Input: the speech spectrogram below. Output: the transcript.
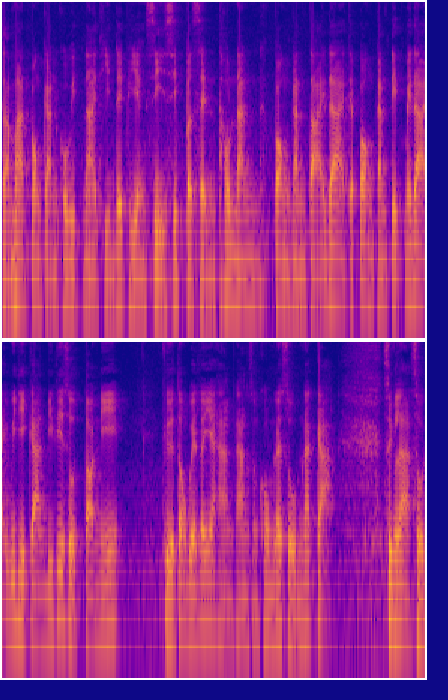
สามารถป้องกันโควิด -19 ได้เพียง 40%เท่านั้น ป้องกันตายได้ แต่ป้องกันติดไม่ได้ วิธีการดีที่สุดตอนนี้ คือต้องเว้นระยะห่างทางสังคมและสวมหน้ากาก ซึ่งล่าสุด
